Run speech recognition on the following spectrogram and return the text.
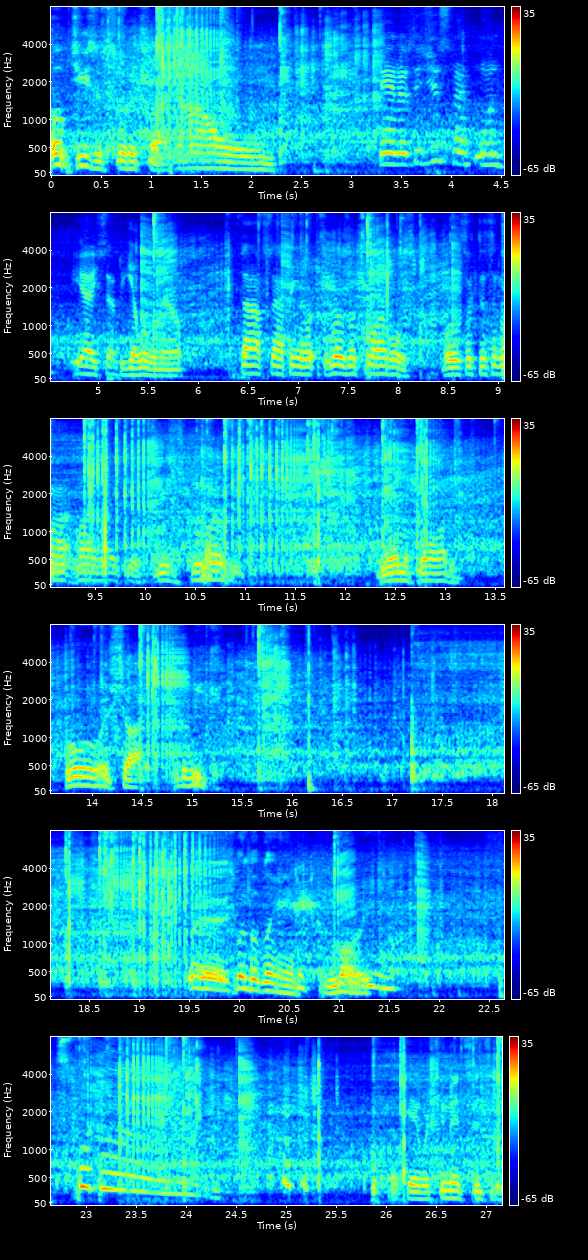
Oh, Jesus, what a shot. Ow. Thanos, did you just snap one? Yeah, you snapped the yellow one out. Stop snapping Ro Roseluck's marbles. Roseluck doesn't not like it. Jesus. Lamb of God. Oh, a shot. The week. Hey, SpongeBob Land! Mario! SpongeBob! okay, we're two minutes into the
